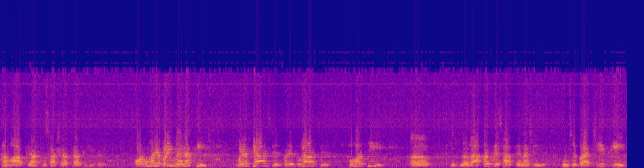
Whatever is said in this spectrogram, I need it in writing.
हम आपके आत्म साक्षात्कार के लिए करें और उन्होंने बड़ी मेहनत की, बड़े प्यार से, बड़े दुलार से, बहुत ही नजाकत के साथ देना चाहिए। उनसे बातचीत की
